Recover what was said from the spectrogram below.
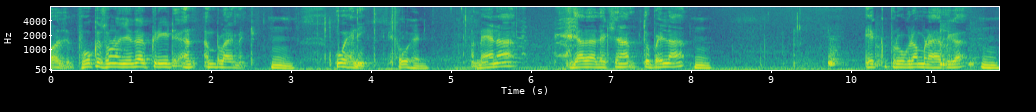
ਔਰ ਫੋਕਸ ਹੋਣਾ ਚਾਹੀਦਾ ਕ੍ਰੀਏਟ ਐਮਪਲੋਇਮੈਂਟ ਹੂੰ। ਉਹ ਹੈ ਨਹੀਂ। ਉਹ ਹੈ ਨਹੀਂ। ਮੈਂ ਨਾ ਜ਼ਿਆਦਾ ਇਲੈਕਸ਼ਨਾਂ ਤੋਂ ਪਹਿਲਾਂ ਹੂੰ। ਇੱਕ ਪ੍ਰੋਗਰਾਮ ਬਣਾਇਆ ਸੀਗਾ। ਹੂੰ।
